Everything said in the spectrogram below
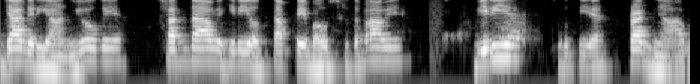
ජාගරියාන් යෝගය, ශ්‍රද්ධාව, හිරිය, ඔත්තප්පේ, බෞද්ධ භාවය, විරිය, ෘතිය, ප්‍රඥාව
